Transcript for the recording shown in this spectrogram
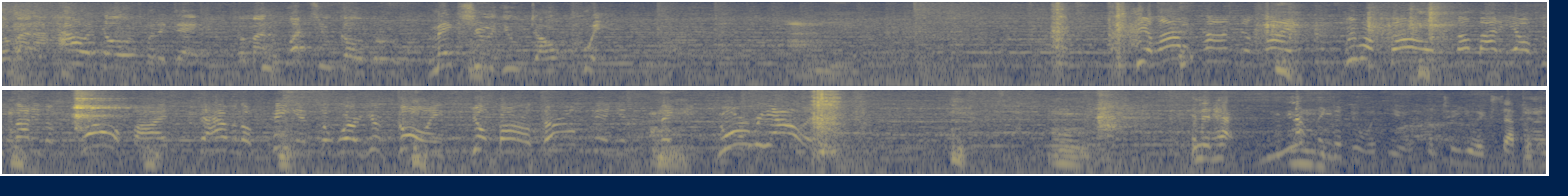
No matter how it goes for the day, no matter what you go through, make sure you don't quit. See, a lot of times in life, we will borrow somebody else who's not even qualified to have an opinion to where you're going. You'll borrow their opinion, make it your reality. And it has nothing to do with you until you accept it.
